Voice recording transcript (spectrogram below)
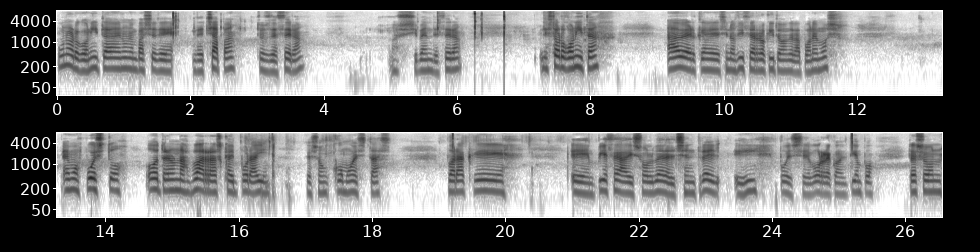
una orgonita en un envase de, de chapa, esto es de cera, no sé si ven de cera, de esta orgonita, a ver que, si nos dice Roquito dónde la ponemos. Hemos puesto otra en unas barras que hay por ahí, que son como estas, para que eh, empiece a disolver el centrail y pues se borre con el tiempo. Estas son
